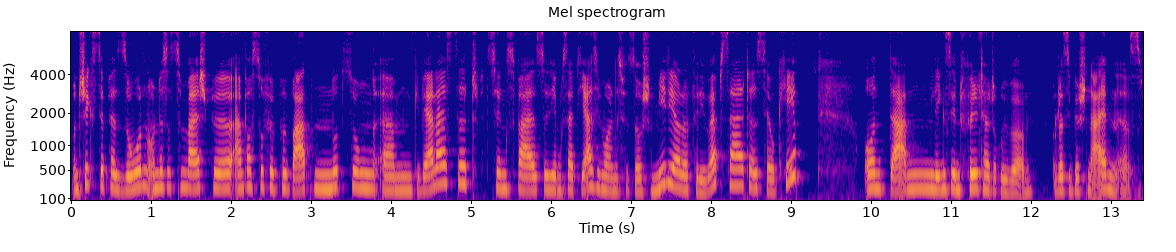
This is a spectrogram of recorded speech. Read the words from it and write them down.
und schickst der Person und es ist zum Beispiel einfach so für privaten Nutzung ähm, gewährleistet, beziehungsweise die haben gesagt, ja, sie wollen das für Social Media oder für die Webseite, ist ja okay und dann legen sie einen Filter drüber oder sie beschneiden es.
